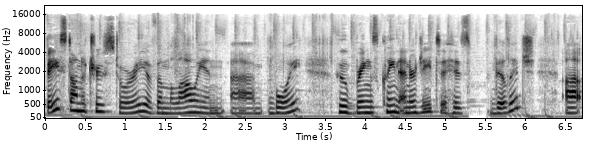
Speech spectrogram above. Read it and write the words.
based on a true story of a Malawian um, boy who brings clean energy to his village uh,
